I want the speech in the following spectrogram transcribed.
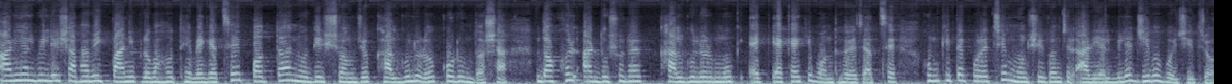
আড়িয়াল বিলের স্বাভাবিক পানি প্রবাহ থেমে গেছে। পদ্মা নদীর সংযোগ খালগুলোরও করুণ দশা। দখল আর দূষণের খালগুলোর মুখ এক- একে একে বন্ধ হয়ে যাচ্ছে। হুমকিতে পড়েছে মুন্সিগঞ্জের আড়িয়াল বিলের জীববৈচিত্র্য।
